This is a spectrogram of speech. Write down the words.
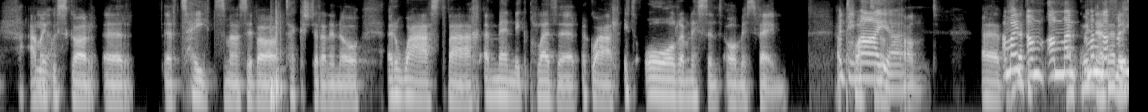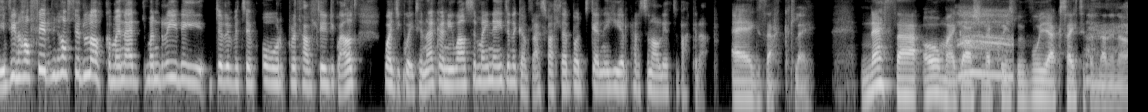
a mae'n yeah. gwisgo'r er, yr teits ma sydd efo texture anyn nhw, yr wast fach, y menig pleather, y gwall, it's all reminiscent o Miss Fame. Ydy mae e. Ond mae'n lyflu, fi'n hoffi'r fi hoffi look, ond mae'n ma really derivative o'r brythal ti wedi gweld. Wedi gweud hynna, gan i weld sut mae'n neud yn y gyfres, falle bod gen i hi'r personoliaeth to back it up. Exactly. Nesa, oh my gosh, yn yr quiz, fwy fwy excited amdano nhw.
